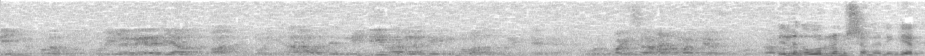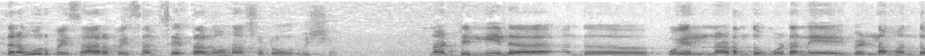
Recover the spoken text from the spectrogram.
நீங்க கூட தூத்துக்குடியில நேரடியா வந்து பார்த்துட்டு போனீங்க. ஆனா வந்து நிதி வரலன்னு இன்னும் அதை சொல்லிட்டேங்க. ஒரு பைசா கூட மத்திய இல்லைங்க ஒரு நிமிஷங்க. நீங்க எத்தனை ஒரு பைசா அரை பைசான்னு சேர்த்தாலும் நான் சொல்றேன் ஒரு விஷயம். நான் டெல்லியில அந்த புயல் நடந்த உடனே வெள்ளம் வந்த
